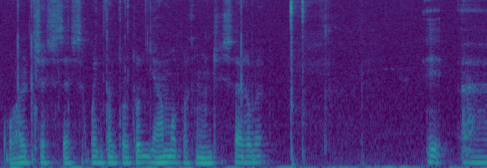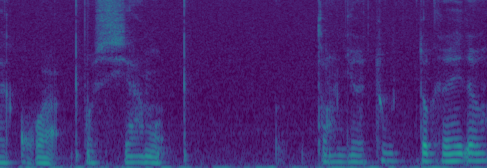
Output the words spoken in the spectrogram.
qua, il CSS, qua intanto lo togliamo perché non ci serve e uh, qua possiamo togliere tutto credo.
